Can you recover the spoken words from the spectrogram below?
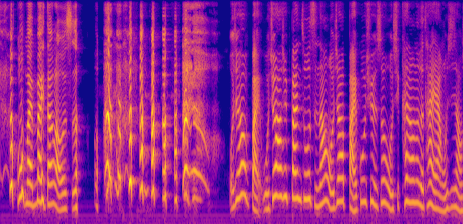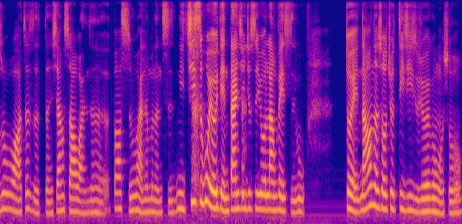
我买麦当劳的时候。我就要摆，我就要去搬桌子，然后我就要摆过去的时候，我去看到那个太阳，我心想说：哇，这子等香烧完，真的不知道食物还能不能吃。你其实会有一点担心，就是又浪费食物。对，然后那时候就地基组就会跟我说：“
